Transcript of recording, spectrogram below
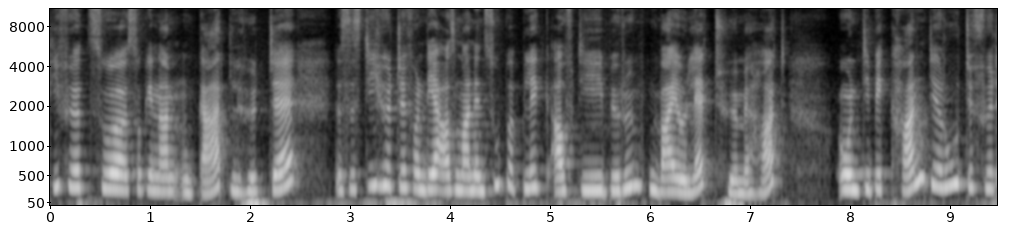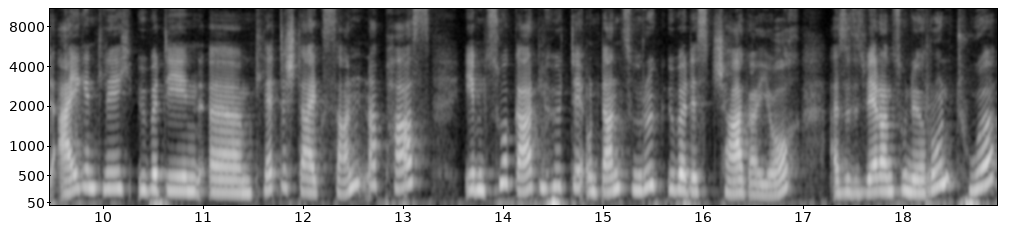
die führt zur sogenannten Gartelhütte. Das ist die Hütte, von der aus man einen super Blick auf die berühmten Violetttürme hat. Und die bekannte Route führt eigentlich über den ähm, Klettersteig Sandner Pass eben zur Gartelhütte und dann zurück über das Chaga-Joch. Also das wäre dann so eine Rundtour.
